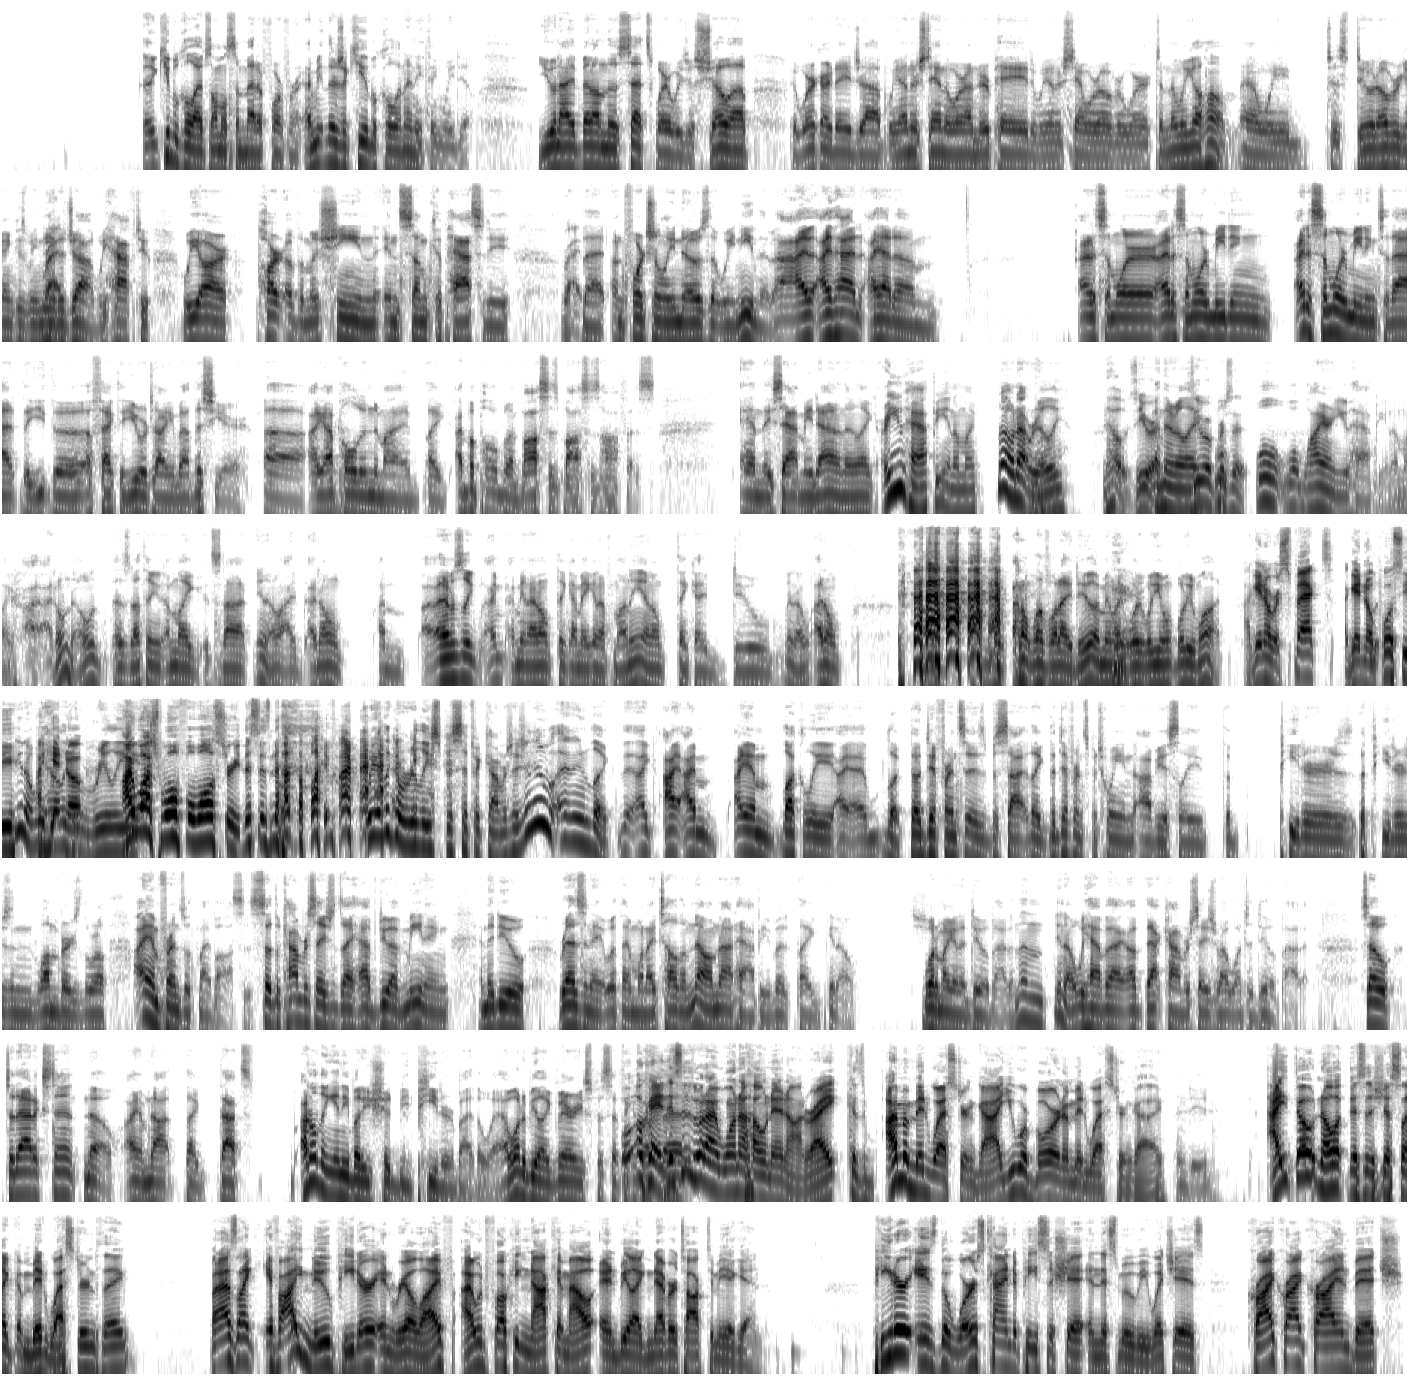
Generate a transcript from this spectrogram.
uh, cubicle life's almost a metaphor for. I mean, there's a cubicle in anything we do. You and I have been on those sets where we just show up, we work our day job, we understand that we're underpaid, and we understand we're overworked, and then we go home and we just do it over again because we need Right. a job. We have to. We are part of a machine in some capacity Right. that unfortunately knows that we need them. I, I've had I had um I had a similar I had a similar meeting I had a similar meeting to that the the effect that you were talking about this year. Uh, I got pulled into my like I got pulled my boss's boss's office, and they sat me down and they're like, "Are you happy?" And I'm like, "No, not really." No, zero. And they were like, zero well, percent. Well, well, why aren't you happy? And I'm like, I, I don't know. It has nothing. I'm like, it's not. You know, I I don't. I'm. I was like, I, I mean, I don't think I make enough money. I don't think I do. You know, I don't. Like, I don't love what I do. I mean, like, what, what do you what do you want? I get no respect. I get no pussy. You know, we I had, like, no. a really- I watch Wolf of Wall Street. This is not the life I'm. we had like a really specific conversation. And, and look, like I, I'm, I am luckily. I, I look. The difference is beside like the difference between obviously the Peters, the Peters and Lumberghs of the world. I am friends with my bosses, so the conversations I have do have meaning, and they do resonate with them when I tell them, no, I'm not happy, but like you know, what am I going to do about it? And then you know we have that uh, that conversation about what to do about it. So to that extent, no, I am not like that's. I don't think anybody should be Peter. By the way, I want to be like very specific. Well, okay, this is what I want to hone in on, right? Because I'm a Midwestern guy. You were born a Midwestern guy. indeed. I don't know if this is just like a Midwestern thing, but I was like, if I knew Peter in real life, I would fucking knock him out and be like, never talk to me again. Peter is the worst kind of piece of shit in this movie, which is cry, cry, cry, and bitch,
